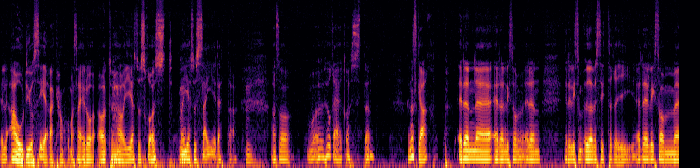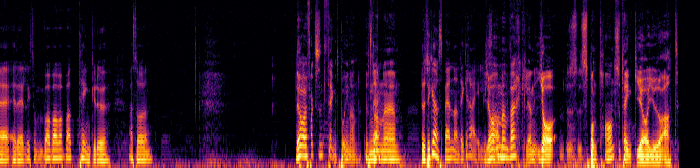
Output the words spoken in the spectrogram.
eller audiosera kanske man säger då, att du mm. hör Jesus röst, när mm. Jesus säger detta. Mm. Alltså, hur är rösten? Är den skarp? Är den, eh, är den liksom, är den, är det liksom översitteri? Är det liksom, eh, är det liksom, vad, vad, vad, vad tänker du? Alltså... Det har jag faktiskt inte tänkt på innan, utan eh, det tycker jag är en spännande grej. Liksom. Ja men verkligen. Ja, spontant så tänker jag ju att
